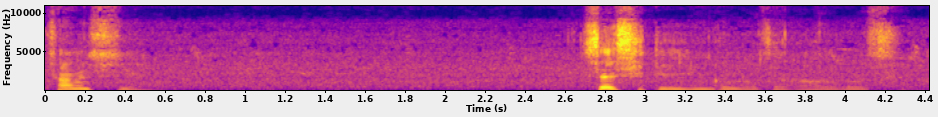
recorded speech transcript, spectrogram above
장시 제시리인 걸로 제가 알고 있습니다.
